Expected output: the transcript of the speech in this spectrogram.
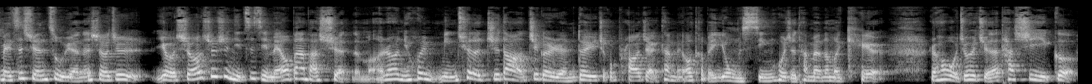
每次选组员的时候，就是有时候就是你自己没有办法选的嘛，然后你会明确的知道这个人对于这个 project 他没有特别用心，或者他没有那么 care，然后我就会觉得他是一个。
